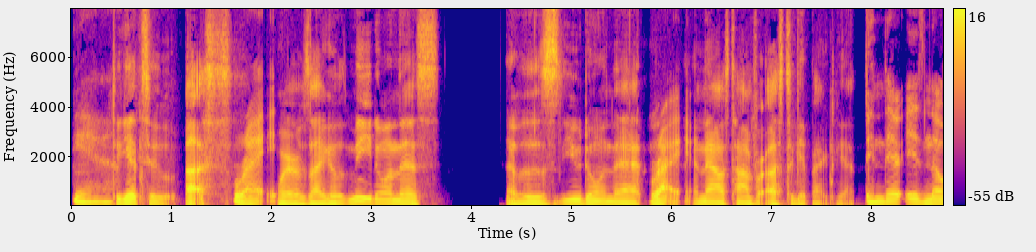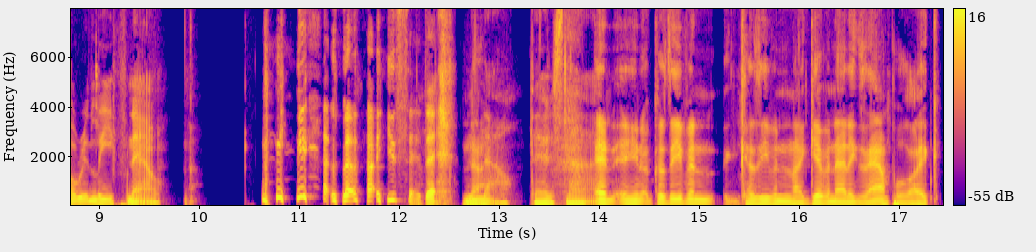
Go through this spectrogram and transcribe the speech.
yeah. to get to us. right. Where it was like it was me doing this, it was you doing that, right. and now it's time for us to get back together. and there is no relief now. I love how you said that. No. no, there's not and, and you know because even because even like giving that example like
